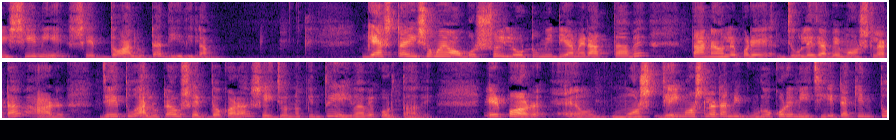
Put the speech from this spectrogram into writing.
মিশিয়ে নিয়ে সেদ্ধ আলুটা দিয়ে দিলাম। গ্যাসটা এই সময় অবশ্যই লো টু মিডিয়ামে রাখতে হবে তা না হলে পরে জ্বলে যাবে মশলাটা। আর যেহেতু আলুটাও সেদ্ধ করা, সেই জন্য কিন্তু এইভাবে করতে হবে। এরপর মশ, যেই মশলাটা আমি গুঁড়ো করে নিয়েছি, এটা কিন্তু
